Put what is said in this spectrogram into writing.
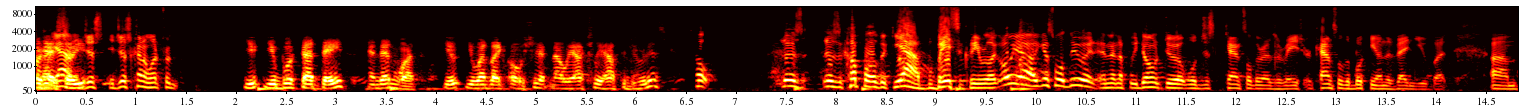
Okay, yeah so it you, just it just kind of went from you you booked that date, and then what? You you went like, oh shit, now we actually have to do this. So there's there's a couple other yeah, but basically we're like, oh yeah, I guess we'll do it, and then if we don't do it, we'll just cancel the reservation or cancel the booking on the venue. But um,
